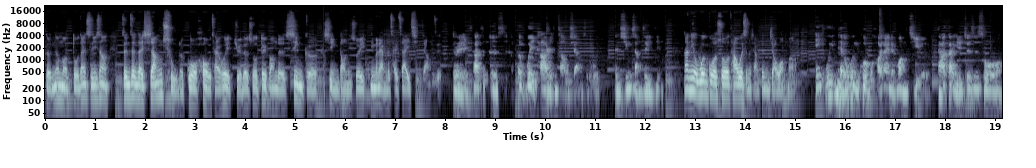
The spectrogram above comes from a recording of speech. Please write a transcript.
的那么多，但实际上真正在相处的过后，才会觉得说对方的性格吸引到你，所以你们两个才在一起这样子。对他真的是很为他人着想，所以我很欣赏这一点。那你有问过说他为什么想跟你交往吗？哎，我应该有问过，我好像有点忘记了。大概也就是说，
